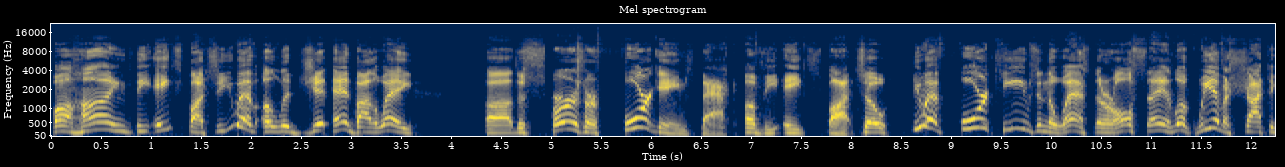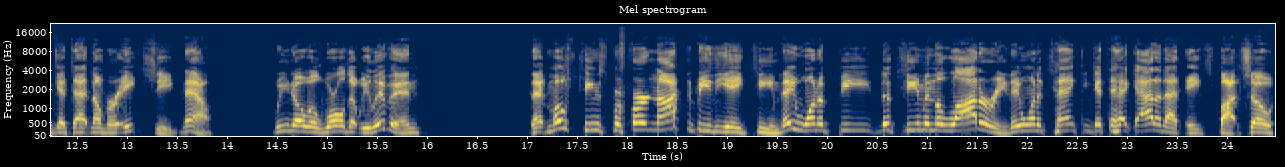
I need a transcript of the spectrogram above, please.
behind the eight spot. So you have a legit. And by the way, uh, the Spurs are four games back of the eight spot. So you have four teams in the West that are all saying, look, we have a shot to get that number eight seed. Now, we know the world that we live in that most teams prefer not to be the eight team. They want to be the team in the lottery. They want to tank and get the heck out of that eight spot. So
